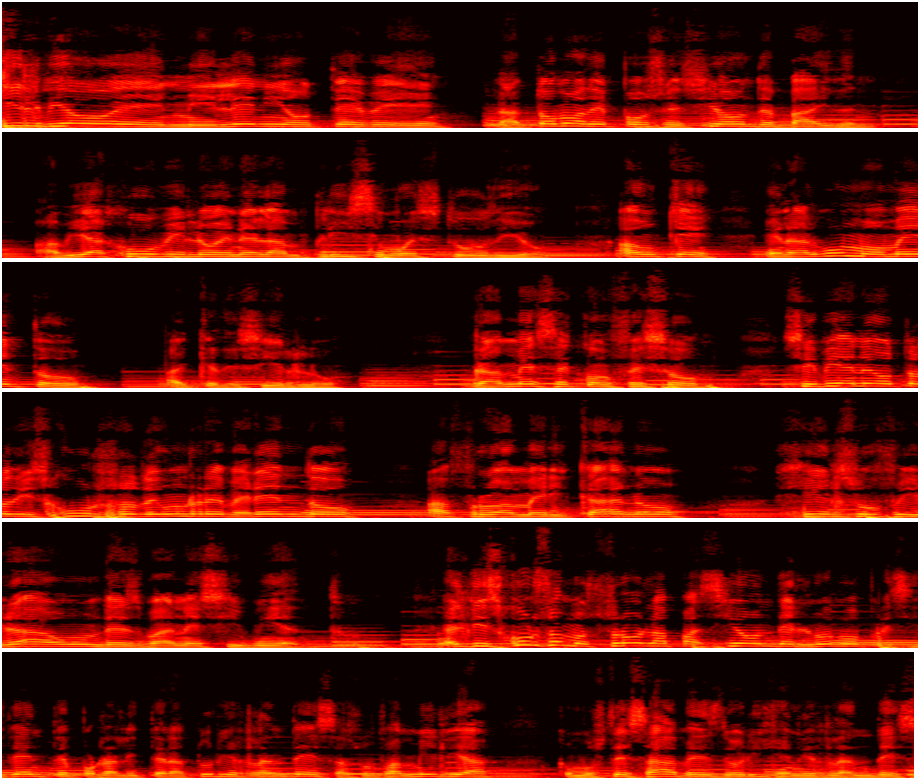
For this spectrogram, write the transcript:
en Milenio TV la toma de posesión de Biden. Había júbilo en el amplísimo estudio, aunque en algún momento, hay que decirlo, Gamé se confesó, si viene otro discurso de un reverendo afroamericano, Gil sufrirá un desvanecimiento. El discurso mostró la pasión del nuevo presidente por la literatura irlandesa. Su familia, como usted sabe, es de origen irlandés,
